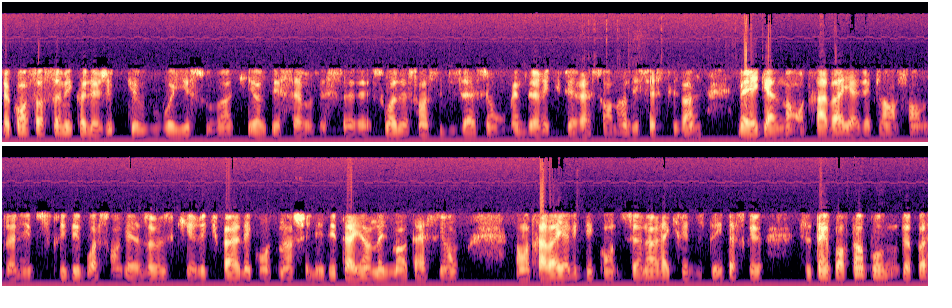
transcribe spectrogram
le consortium écologique que vous voyez souvent qui offre des services euh, soit de sensibilisation ou même de récupération dans des festivals, mais également on travaille avec l'ensemble de l'industrie des boissons gazeuses qui récupèrent des contenants chez les détaillants en alimentation. On travaille avec des conditionneurs accrédités parce que c'est important pour nous de pas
